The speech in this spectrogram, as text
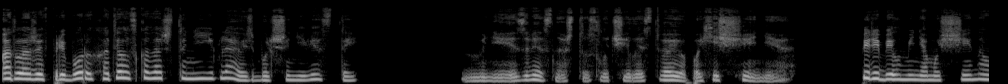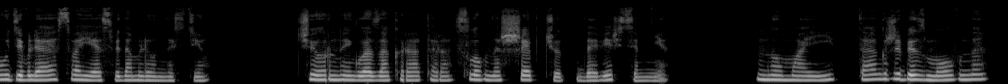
отложив приборы, хотела сказать, что не являюсь больше невестой. Мне известно, что случилось твое похищение. Перебил меня мужчина, удивляя своей осведомленностью. Черные глаза кратера словно шепчут «доверься мне». Но мои также безмолвно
